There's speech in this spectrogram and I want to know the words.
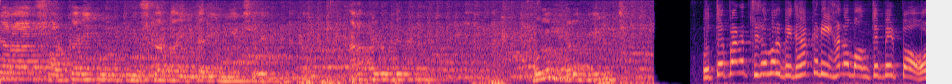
যারা সরকারি কোনো পুরস্কার বা ইত্যাদি নিয়েছিলেন, তারা ফেরত দেবেন? বলুন, ফেরত দিয়ে দিচ্ছি। উত্তরপাড়া তৃণমূল বিধায়কের এহেন মন্তব্যের পর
